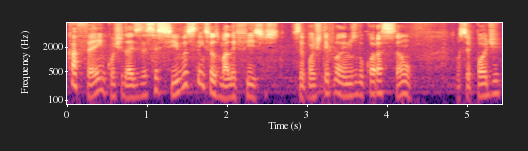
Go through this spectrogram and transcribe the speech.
café em quantidades excessivas tem seus malefícios. Você pode ter problemas do coração, você pode,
